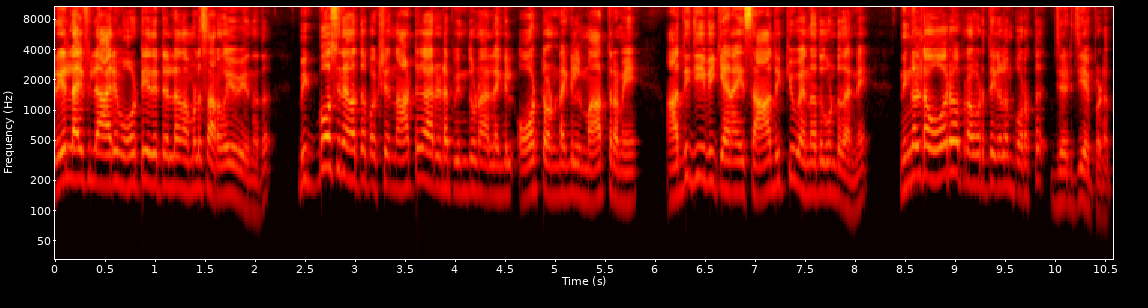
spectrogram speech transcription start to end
റിയൽ ലൈഫിൽ ആരും വോട്ട് ചെയ്തിട്ടല്ല നമ്മൾ സർവൈവ് ചെയ്യുന്നത്? ബിഗ് ബോസിനകത്ത് പക്ഷേ നാട്ടുകാരുടെ പിന്തുണ അല്ലെങ്കിൽ വോട്ടുണ്ടെങ്കിൽ മാത്രമേ അതിജീവിക്കാനായി സാധിക്കൂ എന്നതുകൊണ്ട് തന്നെ നിങ്ങളുടെ ഓരോ പ്രവൃത്തികളും പുറത്ത് ജഡ്ജ് ചെയ്യപ്പെടും.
